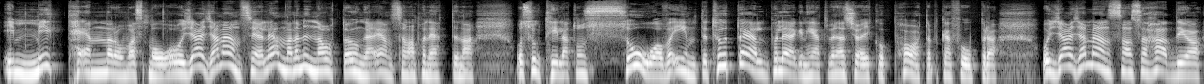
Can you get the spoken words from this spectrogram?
i mitt hem när de var små och jajamensan, jag lämnade mina åtta ungar ensamma på nätterna och såg till att hon sov och inte tutt och eld på lägenheten medan jag gick och partade på Café Opera. Och jajamensan så hade jag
